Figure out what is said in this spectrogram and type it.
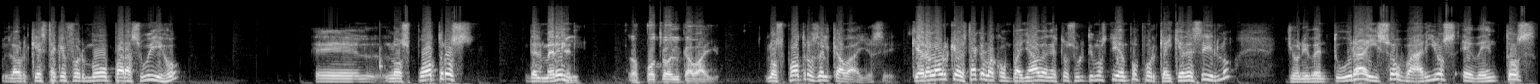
la orquesta que formó para su hijo, eh, Los Potros del Merengue. El, los Potros del Caballo. Los Potros del Caballo, sí. Que era la orquesta que lo acompañaba en estos últimos tiempos, porque hay que decirlo, Johnny Ventura hizo varios eventos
